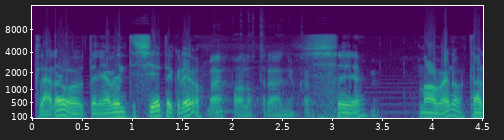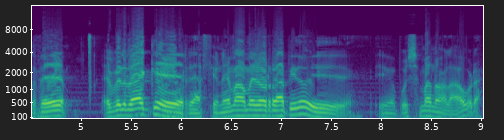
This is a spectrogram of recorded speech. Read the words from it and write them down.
Claro, tenía 27, creo. ¿Ves? Pues a los tres años, claro. Sí, ¿eh? más o menos. Tardé. Es verdad que reaccioné más o menos rápido y, y me puse manos a la obra.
